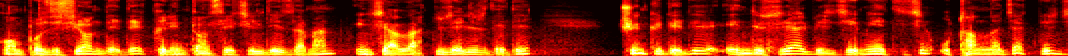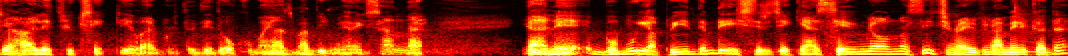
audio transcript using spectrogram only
kompozisyon dedi Clinton seçildiği zaman inşallah düzelir dedi. Çünkü dedi endüstriyel bir cemiyet için utanılacak bir cehalet yüksekliği var burada dedi. Okuma yazma bilmiyor insanlar. Yani bu bu yapıyı değil değiştirecek. Yani sevimli olması için herifin Amerika'da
